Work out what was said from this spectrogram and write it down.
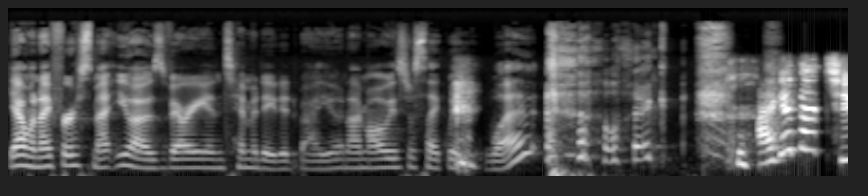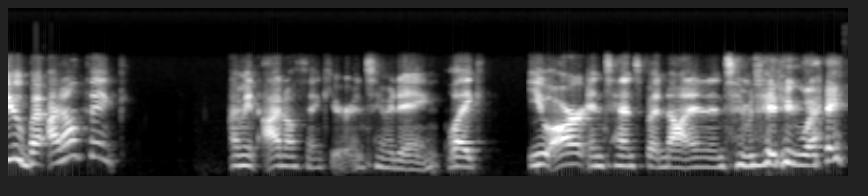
"Yeah, when I first met you, I was very intimidated by you," and I'm always just like, "Wait, what?" like, I get that too, but I don't think. I mean, I don't think you're intimidating. Like you are intense, but not in an intimidating way.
